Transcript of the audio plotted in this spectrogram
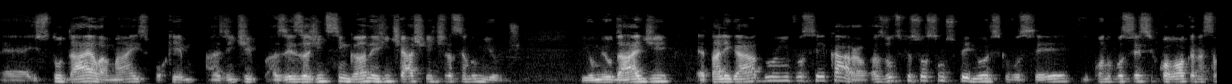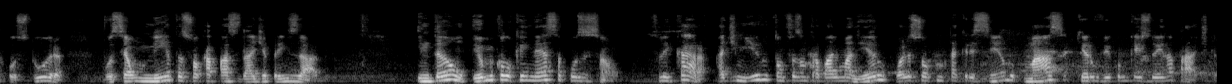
é, estudar ela mais, porque a gente, às vezes a gente se engana e a gente acha que a gente está sendo humilde. E humildade é tá ligado em você, cara. As outras pessoas são superiores que você e quando você se coloca nessa postura, você aumenta a sua capacidade de aprendizado. Então, eu me coloquei nessa posição. Falei, cara, admiro, estão fazendo um trabalho maneiro, olha só como está crescendo, massa, quero ver como que é isso daí na prática.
